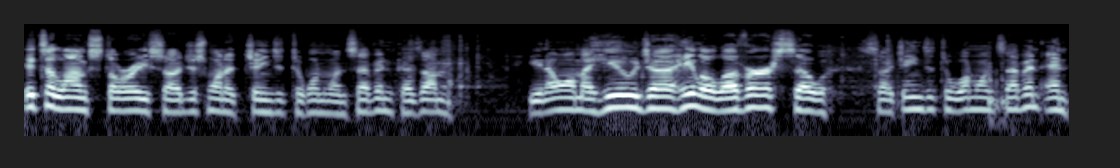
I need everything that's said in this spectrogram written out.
It's a long story, so I just want to change it to 117 because I'm, you know, I'm a huge uh, Halo lover, so so I changed it to 117 and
